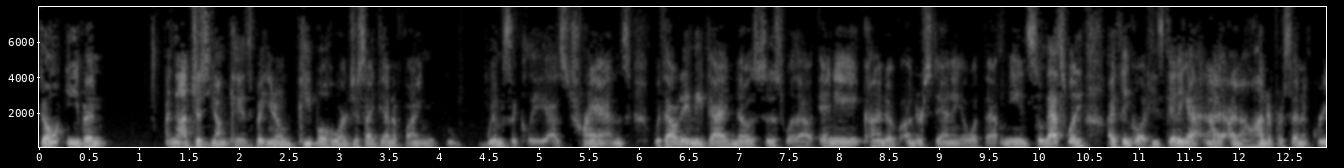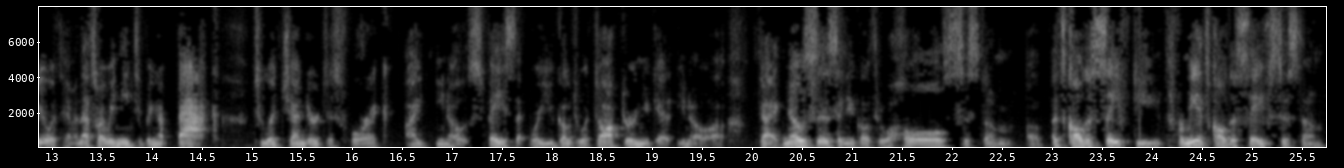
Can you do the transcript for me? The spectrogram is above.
don't even not just young kids, but you know, people who are just identifying whimsically as trans without any diagnosis, without any kind of understanding of what that means. So that's what I think what he's getting at, and I, I 100% agree with him. And that's why we need to bring it back to a gender dysphoric, I you know, space that where you go to a doctor and you get you know a diagnosis and you go through a whole system. Of, it's called a safety. For me, it's called a safe system.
